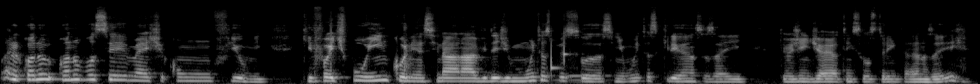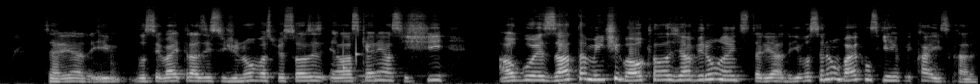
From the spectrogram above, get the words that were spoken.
Mano, quando, quando você mexe com um filme que foi, tipo, ícone, assim, na, na vida de muitas pessoas, assim, de muitas crianças aí, que hoje em dia já tem seus 30 anos aí, tá ligado? E você vai trazer isso de novo, as pessoas, elas querem assistir algo exatamente igual que elas já viram antes, tá ligado? E você não vai conseguir replicar isso, cara.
